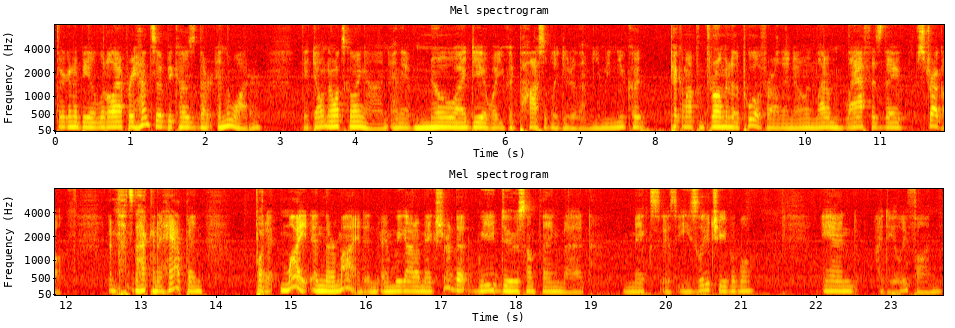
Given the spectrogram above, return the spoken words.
they're going to be a little apprehensive because they're in the water. They don't know what's going on, and they have no idea what you could possibly do to them. You mean you could pick them up and throw them into the pool for all they know and let them laugh as they struggle. And that's not going to happen, but it might in their mind. And, and we got to make sure that we do something that makes is easily achievable and ideally fun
